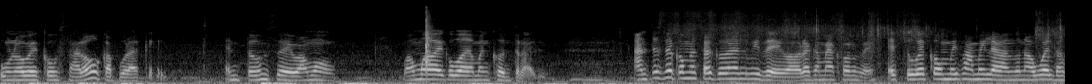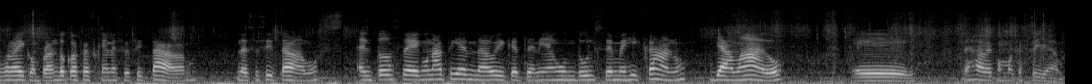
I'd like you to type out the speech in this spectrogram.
uno ve cosas locas por aquí. Entonces, vamos, vamos a ver cómo podemos encontrar. Antes de comenzar con el video, ahora que me acordé, estuve con mi familia dando una vuelta por ahí comprando cosas que necesitábamos. necesitábamos. Entonces, en una tienda vi que tenían un dulce mexicano llamado, eh, déjame ver cómo se llama,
